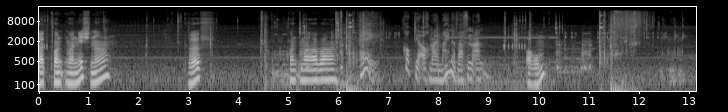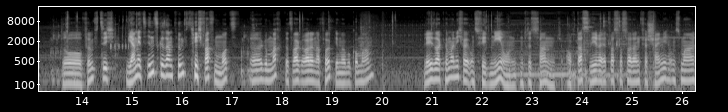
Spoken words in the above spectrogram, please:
Das konnten wir nicht, ne? Griff. Konnten wir aber. Hey, guck dir auch mal meine Waffen an. Warum? So, 50. Wir haben jetzt insgesamt 50 Waffenmods äh, gemacht. Das war gerade ein Erfolg, den wir bekommen haben. Laser können wir nicht, weil uns fehlt Neon. Interessant. Auch das wäre etwas, was wir dann wahrscheinlich uns mal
